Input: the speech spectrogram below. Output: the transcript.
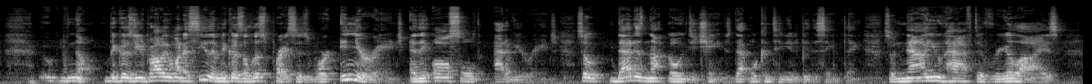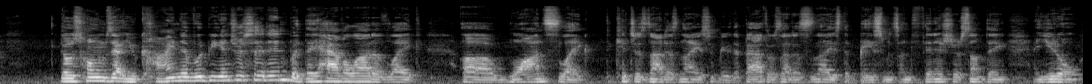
no, because you'd probably want to see them because the list prices were in your range and they all sold out of your range. So that is not going to change. That will continue to be the same thing. So now you have to realize those homes that you kind of would be interested in, but they have a lot of like uh, wants, like the kitchen's not as nice, or maybe the bathroom's not as nice, the basement's unfinished or something, and you don't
